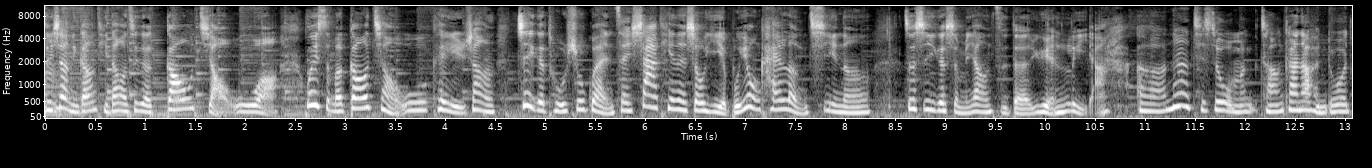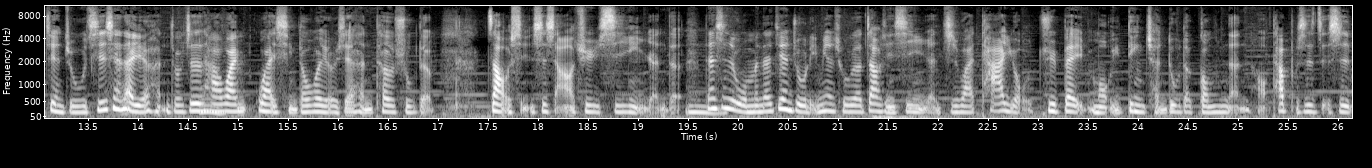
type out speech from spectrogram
所以像你刚刚提到这个高脚屋啊，为什么高脚屋可以让这个图书馆在夏天的时候也不用开冷气呢？这是一个什么样子的原理啊？呃，那其实我们常常看到很多建筑物，其实现在也很多，就是它外、嗯、外形都会有一些很特殊的。造型是想要去吸引人的，嗯、但是我们的建筑里面除了造型吸引人之外，它有具备某一定程度的功能，哈，它不是只是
